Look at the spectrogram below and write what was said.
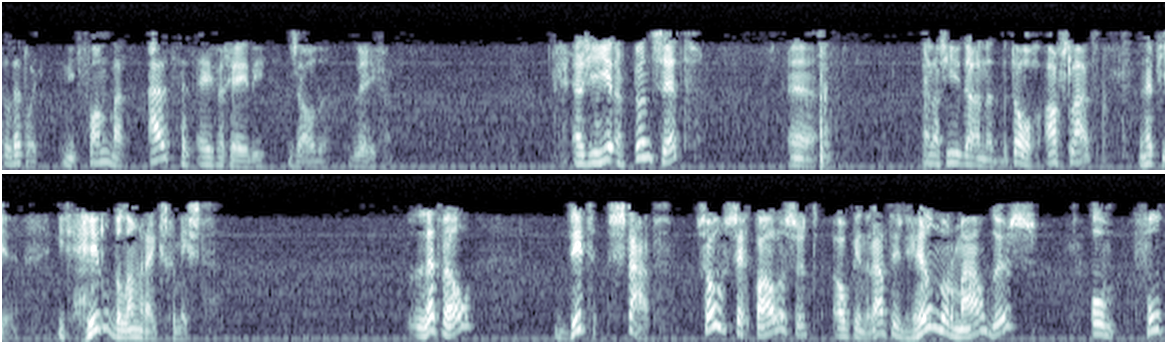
letterlijk niet van, maar uit het evangelie zouden leven. En als je hier een punt zet, uh, en als je hier dan het betoog afsluit, dan heb je iets heel belangrijks gemist. Let wel, dit staat. Zo zegt Paulus het ook inderdaad. Het is heel normaal dus om vol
